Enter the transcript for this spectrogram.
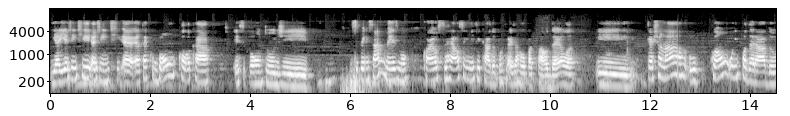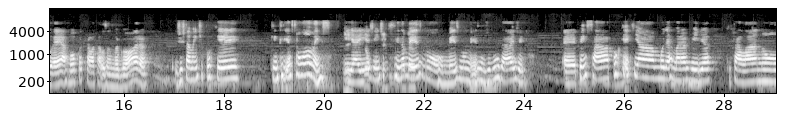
e aí a gente, a gente é, é até bom colocar esse ponto de se pensar mesmo qual é o real significado por trás da roupa atual dela e questionar o quão empoderado é a roupa que ela está usando agora, justamente porque quem cria são homens. E aí a gente precisa mesmo, mesmo, mesmo, de verdade, é, pensar por que, que a Mulher Maravilha que tá lá no,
